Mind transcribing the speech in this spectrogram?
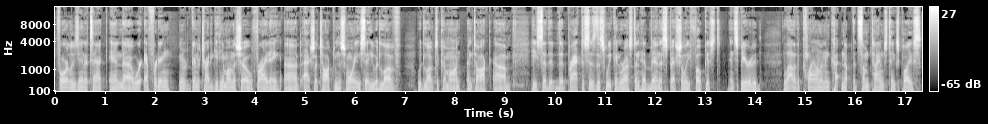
for Louisiana Tech, and uh, we're efforting. We're going to try to get him on the show Friday. Uh, actually, talked to him this morning. He said he would love would love to come on and talk. Um, he said that the practices this week in Ruston have been especially focused and spirited. A lot of the clowning and cutting up that sometimes takes place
